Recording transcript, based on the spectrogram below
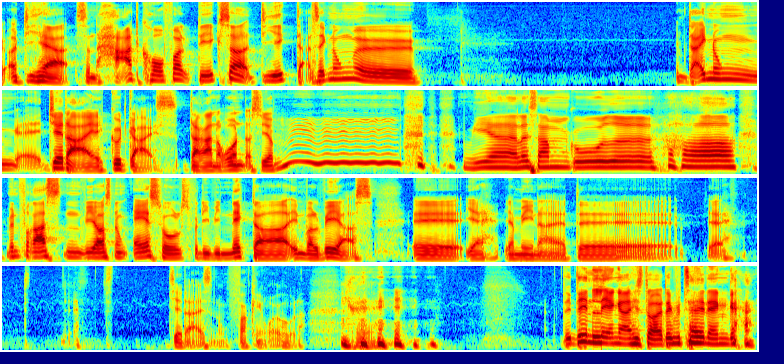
Og de her sådan hardcore folk, det er ikke så, de er ikke, der er altså ikke nogen... Øh, der er ikke nogen Jedi good guys, der render rundt og siger, mm, vi er alle sammen gode, haha. men forresten, vi er også nogle assholes, fordi vi nægter at involvere os. Øh, ja, jeg mener, at øh, ja, ja, Jedi er sådan nogle fucking røvhuller. Øh. det, det er en længere historie, det kan vi tage en anden gang.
